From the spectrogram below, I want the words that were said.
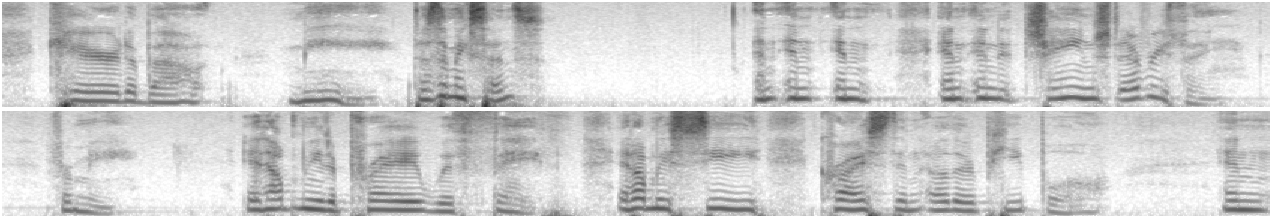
cared about me. Does that make sense? And, and, and, and, and it changed everything for me. It helped me to pray with faith. It helped me see Christ in other people. And,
